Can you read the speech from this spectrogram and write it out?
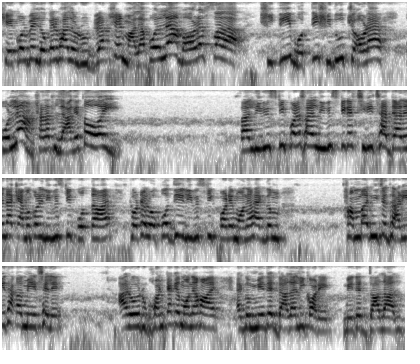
সে করবে লোকের ভালো। রুদ্রাক্ষের মালা পরলাম ওরা সারা শিকড়ি ভর্তি, সিঁদুর, চওড়া পরলাম সারা লাগে তো ওই। তার লিপস্টিক পরে সারা লিপস্টিকের ছিঁড়ি ছাড়, জানে না কেমন করে লিপস্টিক করতে হয়। ঠোঁটের ওপর দিয়ে লিপস্টিক পরে, মনে হয় একদম থাম্বার নিচে দাঁড়িয়ে থাকা মেয়ে ছেলে। আর ওর ঘন্টাকে মনে হয় একদম মেয়েদের দালালি করে, মেয়েদের দালাল।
